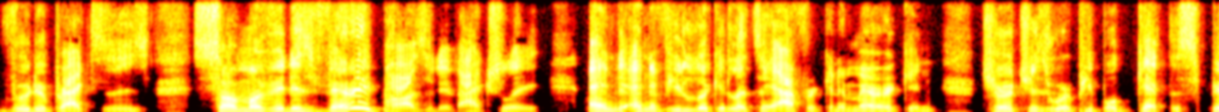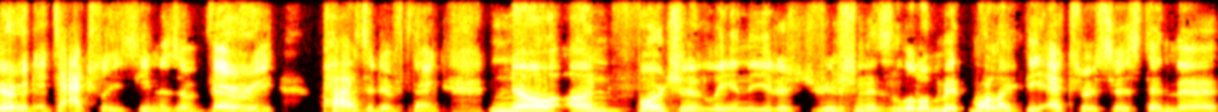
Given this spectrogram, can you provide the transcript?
voodoo practices, some of it is very positive, actually. And and if you look at, let's say, African American churches where people get the spirit, it's actually seen as a very positive thing. No, unfortunately, in the Yiddish tradition, it's a little bit more like the exorcist and the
